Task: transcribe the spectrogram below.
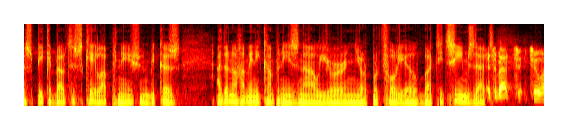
speak about the scale up nation because I don't know how many companies now you're in your portfolio, but it seems that it's about two,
